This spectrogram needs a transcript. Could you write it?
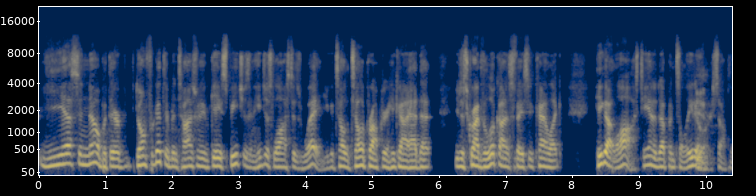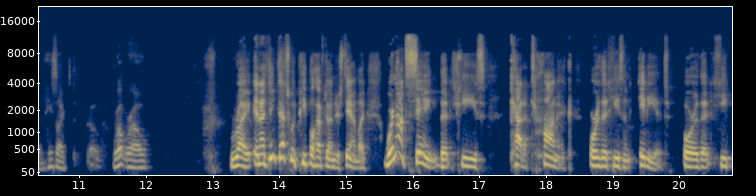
Yes and no, but there. Don't forget, there have been times when he gave speeches and he just lost his way. You could tell the teleprompter. He kind of had that. You described the look on his face. He kind of like he got lost. He ended up in Toledo yeah. or something. He's like, oh, row row. Right, and I think that's what people have to understand. Like, we're not saying that he's catatonic or that he's an idiot or that he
